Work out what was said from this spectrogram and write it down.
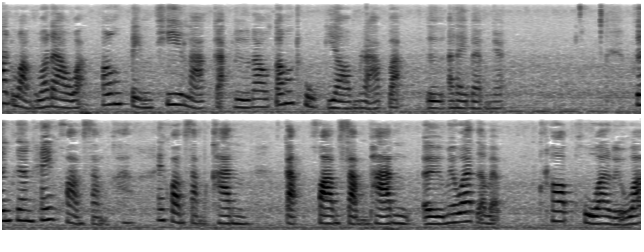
าดหวังว่าเราอะต้องเป็นที่รักอะหรือเราต้องถูกยอมรับอะเอออะไรแบบเนี้ย เพื่อนๆให้ความสำคัญให้ความสำคัญกับความสัมพันธ์ เออ ไม่ว่าจะแบบครอบครัวหรือว่า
